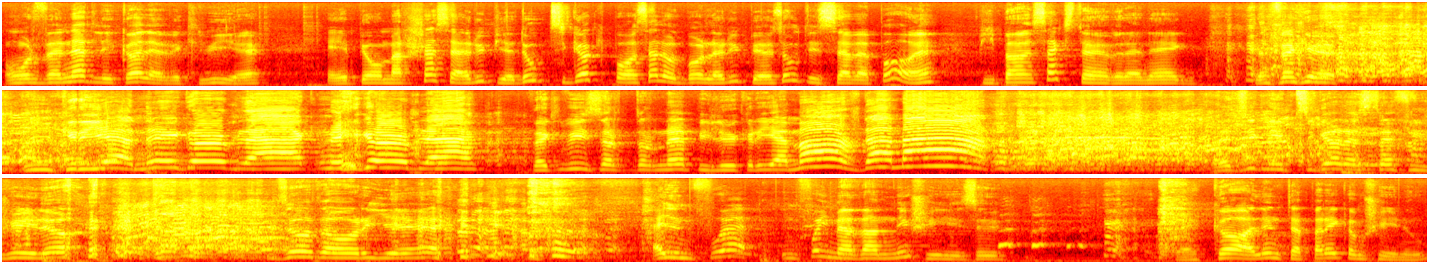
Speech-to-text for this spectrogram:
on revenait de l'école avec lui, hein. Et puis on marchait sur la rue, puis il y a d'autres petits gars qui passaient à l'autre bord de la rue, puis eux autres, ils savaient pas, hein. Puis ils pensaient que c'était un vrai nègre. Ça fait que. Il criait Nigger black, nigger black. Fait que lui, il se retournait, puis il lui criait Mange de la marde! Elle dit que les petits gars restaient figés là. Les autres, on riait. hey, une fois, une fois, il m'avait emmené chez eux. Ben, Colin, t'es pareil comme chez nous.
